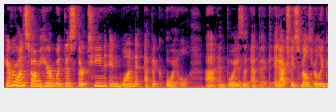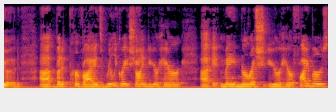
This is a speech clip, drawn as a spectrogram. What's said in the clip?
Hey everyone, so I'm here with this 13 in 1 Epic Oil, uh, and boy is it epic. It actually smells really good, uh, but it provides really great shine to your hair. Uh, it may nourish your hair fibers.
